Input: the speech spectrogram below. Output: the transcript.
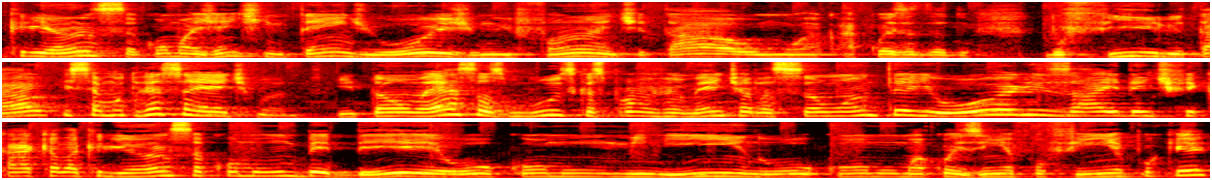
criança, como a gente entende hoje, um infante e tal, uma, a coisa do, do filho e tal, isso é muito recente, mano. Então essas músicas provavelmente elas são anteriores a identificar aquela criança como um bebê, ou como um menino, ou como uma coisinha fofinha, porque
